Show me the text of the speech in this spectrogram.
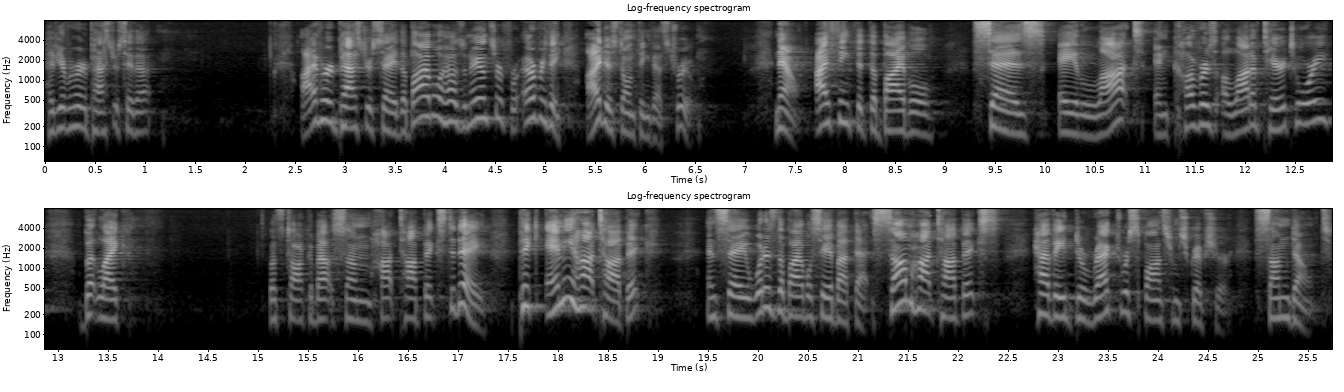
Have you ever heard a pastor say that? I've heard pastors say, the Bible has an answer for everything. I just don't think that's true. Now, I think that the Bible says a lot and covers a lot of territory, but like Let's talk about some hot topics today. Pick any hot topic and say, what does the Bible say about that? Some hot topics have a direct response from Scripture, some don't.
